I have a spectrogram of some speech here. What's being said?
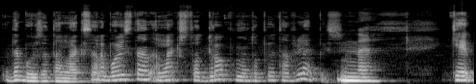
δεν μπορείς να τα αλλάξεις, αλλά μπορείς να αλλάξεις τον τρόπο με τον οποίο τα βλέπεις. Ναι. Και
